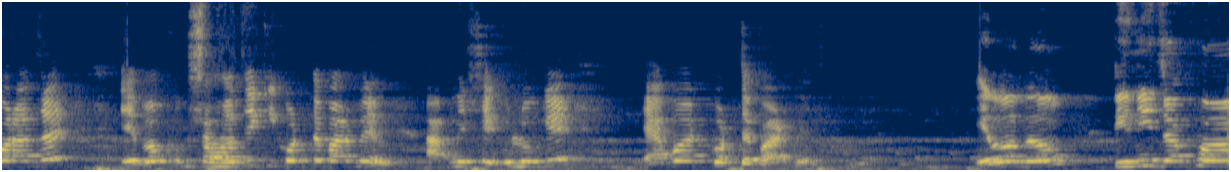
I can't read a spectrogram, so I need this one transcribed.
করা যায় এবং খুব সহজেই কি করতে পারবেন? আপনি সেগুলোকে অ্যাভয়েড করতে পারবেন। এবং তিনি যখন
